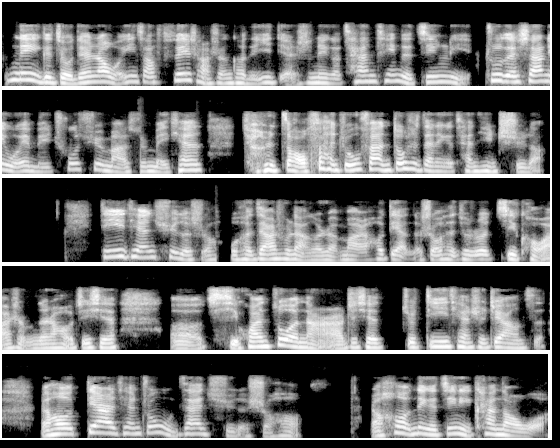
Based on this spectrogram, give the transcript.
那个酒店让我印象非常深刻的一点是，那个餐厅的经理住在山里，我也没出去嘛，所以每天 就是早饭、中饭都是在那个餐厅吃的。第一天去的时候，我和家属两个人嘛，然后点的时候他就说忌口啊什么的，然后这些，呃，喜欢坐哪儿啊这些，就第一天是这样子。然后第二天中午再去的时候，然后那个经理看到我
